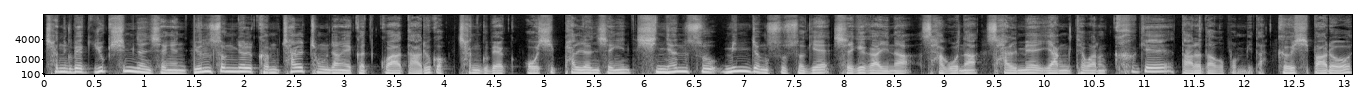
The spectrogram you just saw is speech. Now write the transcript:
1960년생인 윤석열 검찰총장의 것과 다르고 1958년생인 신현수 민정수석의 세계관이나 사고나 삶의 양태와는 크게 다르다고 봅니다. 그것이 바로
